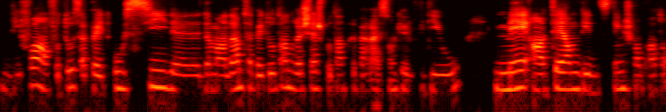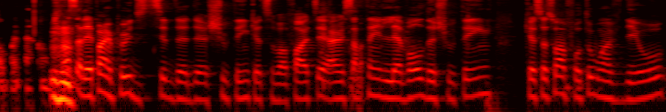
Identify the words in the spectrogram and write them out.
des fois, en photo, ça peut être aussi euh, demandant, ça peut être autant de recherche, autant de préparation que le vidéo. Mais en termes d'editing, je comprends ton point par contre. Je Mhm. pense que ça dépend un peu du type de, de shooting que tu vas faire. Tu sais, à un certain level de shooting, que ce soit en photo ou en vidéo,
